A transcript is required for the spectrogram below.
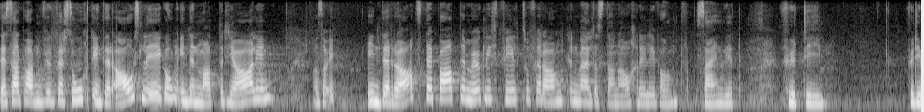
deshalb haben wir versucht, in der Auslegung, in den Materialien, also in der Ratsdebatte möglichst viel zu verankern, weil das dann auch relevant sein wird für die, für die,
